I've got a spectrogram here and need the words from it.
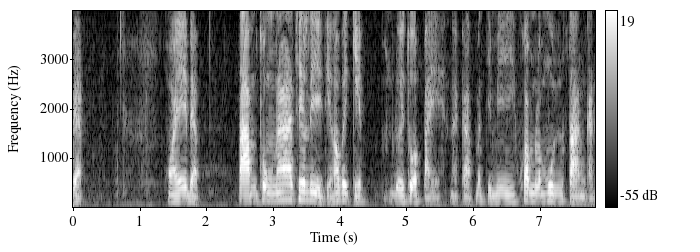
แบบ หอยแบบตามทงหน้าเชอรี่ที่เขาไปเก็บโดยทั่วไปนะครับ มันจะมีความละมุนต่างกัน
